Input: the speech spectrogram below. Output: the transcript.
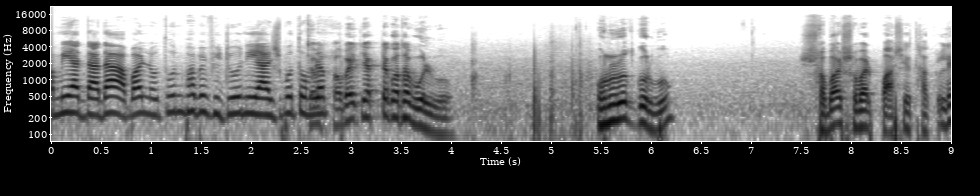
আমি আর দাদা আবার নতুনভাবে ভিডিও নিয়ে আসব। তোমরা সবাইকে একটা কথা বলব। অনুরোধ করব, সবার সবার পাশে থাকলে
